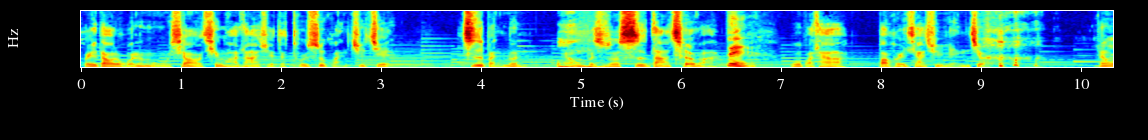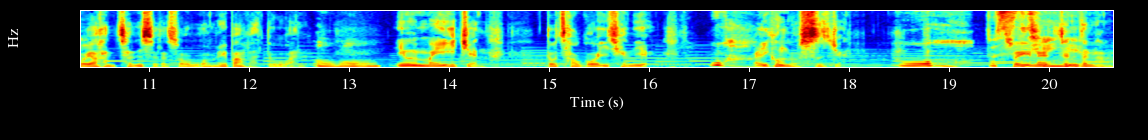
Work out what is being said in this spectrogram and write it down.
回到了我的母校清华大学的图书馆去借《资本论》。刚刚不是说四大册吗？对，我把它抱回家去研究。但我要很诚实的说，我没办法读完。哦哦，因为每一卷都超过一千页，哇，一共有四卷，哇，所以呢，真的呢，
